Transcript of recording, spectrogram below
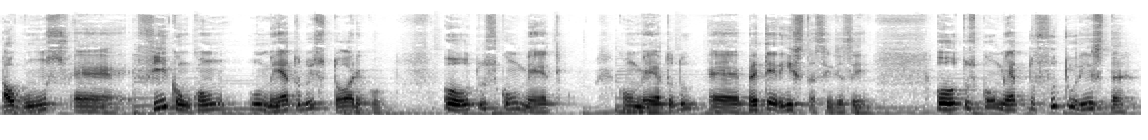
alguns é, ficam com o método histórico, outros com o método, com o método é, preterista, assim dizer, outros com o método futurista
